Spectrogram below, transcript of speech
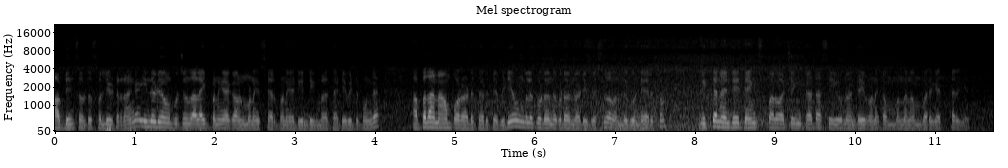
அப்படின்னு சொல்லிட்டு சொல்லிவிட்டுறாங்க இந்த வீடியோ உங்களுக்கு பிடிச்சிருந்தா லைக் பண்ணுங்கள் கமெண்ட் பண்ணுங்கள் ஷேர் பண்ணுங்கள் டிண்டிங் மேலே தட்டி விட்டு போங்க. அப்போ தான் நான் போகிற அடுத்தடுத்த வீடியோ உங்களுக்கு உடனே கூட நோட்டிஃபிகேஷனில் வந்து கொண்டே இருக்கும். மிக்க நன்றி. தேங்க்ஸ் ஃபார் வாட்சிங் டாட்டா செய்யும் நன்றி வணக்கம். வந்த நம்பருக்கு தருகிறேன்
